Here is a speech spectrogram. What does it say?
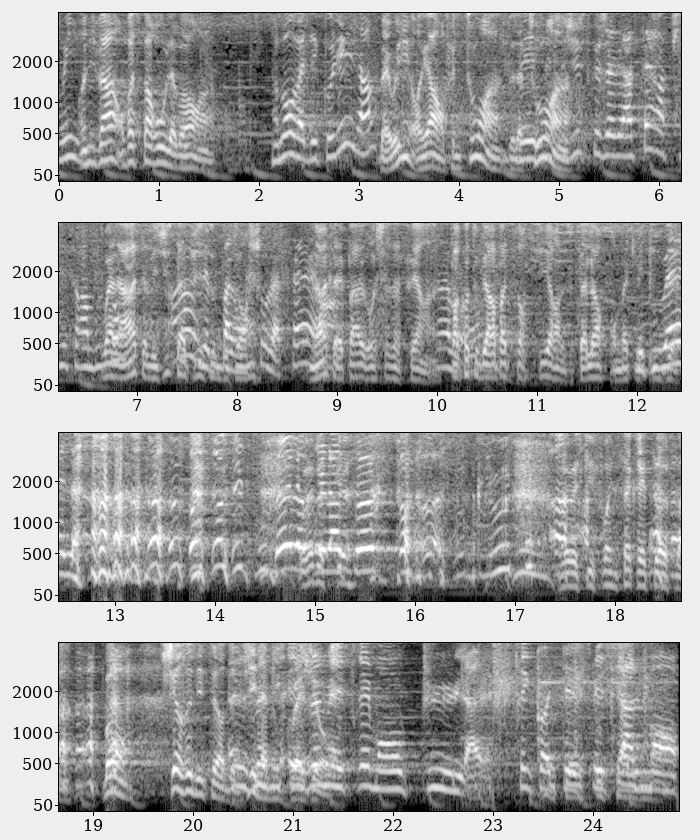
Oui. On y va On passe par où d'abord? Ah bon, on va décoller là? Ben oui, regarde, on fait le tour hein, de la Mais tour. c'est- juste ce que j'avais à faire, appuyer sur un bouton. Voilà, t'avais juste ah, appuyé sur le pas bouton. grand chose à faire. Non, t'avais pas grand chose à faire. Ah Par bon. contre, t'oublieras pas de sortir hein, tout à l'heure pour mettre Les petites- poubelles. Sortir les poubelles après la que- teuf dans la soucloute. Ouais, parce qu'il faut une sacrée teuf. Bon, chers auditeurs de je, Dynamic mettrai, et je Radio, mettrai mon pull tricoté spécialement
